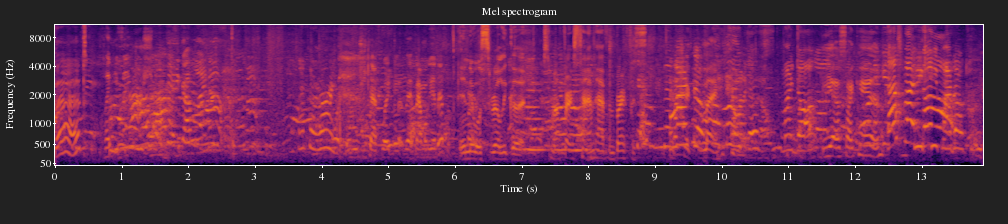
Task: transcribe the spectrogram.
that. Clean your fingers. Okay, you gotta line up. That's all right. You just have to wait till that mama get up. And it was really good. It's my first time having breakfast at Chick-fil-A. My dog. Yes, I can. That's my dog. Keep my dog too.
